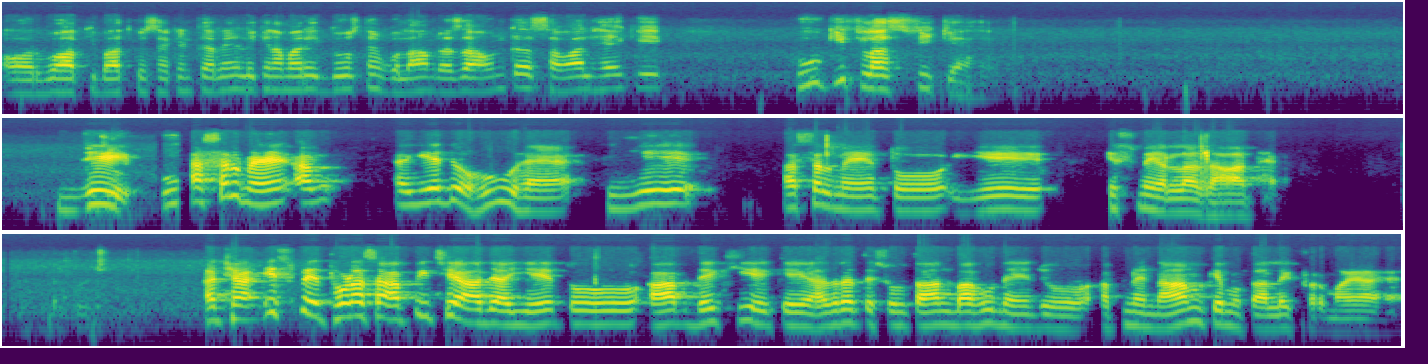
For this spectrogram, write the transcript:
اور وہ آپ کی بات کو سیکنڈ کر رہے ہیں لیکن ہمارے ایک دوست ہیں غلام رضا۔ ان کا سوال ہے کہ ہو کی فلاسفی کیا ہے؟ جی اصل میں اب یہ جو ہو ہے یہ اصل میں تو یہ اس میں اللہ ذات ہے۔ اچھا اس پہ تھوڑا سا آپ پیچھے آ جائیے تو آپ دیکھیے کہ حضرت سلطان باہو نے جو اپنے نام کے متعلق فرمایا ہے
